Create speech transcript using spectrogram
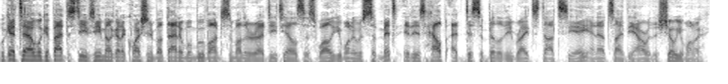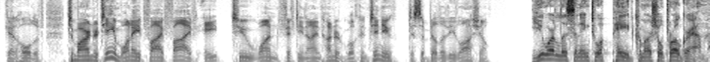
We'll get uh, we'll get back to Steve's email. Got a question about that, and we'll move on to some other uh, details as well. You want to submit? It is help at disabilityrights.ca. And outside the hour of the show, you want to get hold of Tamar and her team. One eight five five eight two one fifty nine hundred. We'll continue Disability Law Show. You are listening to a paid commercial program.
